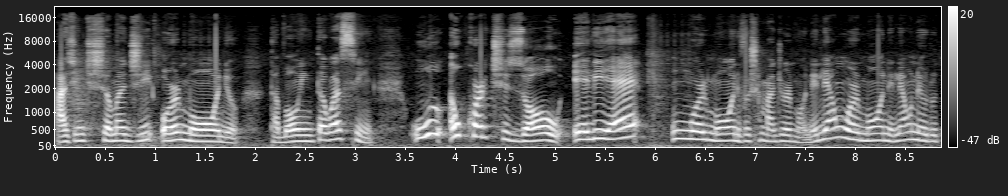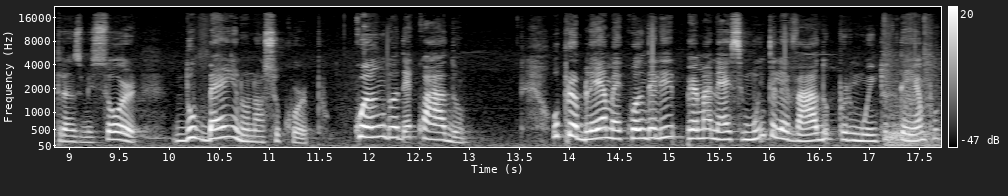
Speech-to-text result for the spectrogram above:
a gente chama de hormônio, tá bom? Então, assim, o, o, cortisol, ele é um hormônio, vou chamar de hormônio, ele é um hormônio, ele é um neurotransmissor do bem no nosso corpo, quando adequado. O problema é quando ele permanece muito elevado por muito tempo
